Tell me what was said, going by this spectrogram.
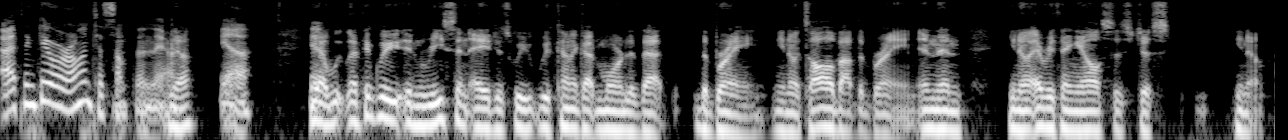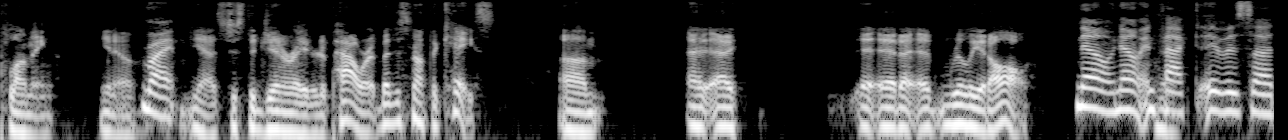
I think they were onto something there. Yeah? Yeah. yeah, we, I think we, in recent ages, we, we've kind of got more into that, the brain. You know, it's all about the brain. And then, you know, everything else is just, you know, plumbing, you know. Right. Yeah, it's just a generator to power it, but it's not the case. Um, I, I, at, at, really at all. No, no. In fact, it was uh,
